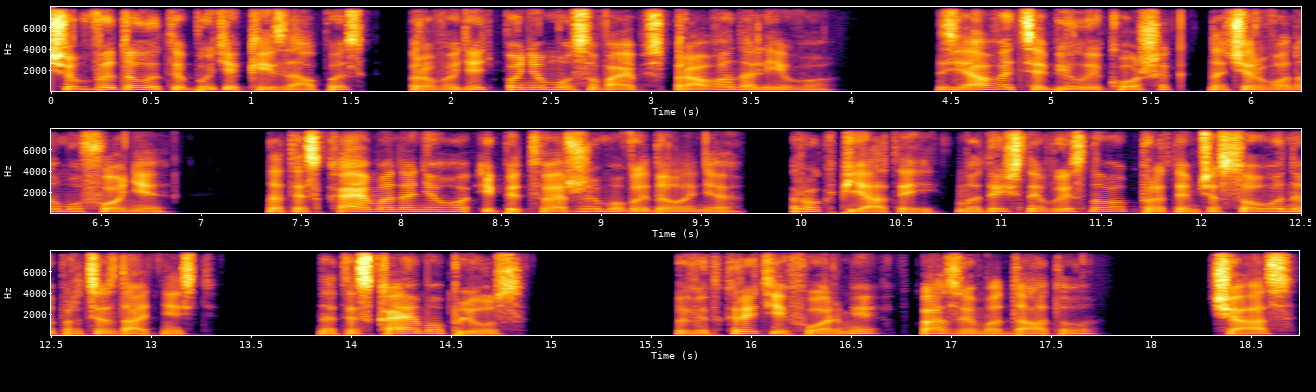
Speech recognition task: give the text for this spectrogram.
Щоб видалити будь-який запис, проведіть по ньому свайп справа наліво. З'явиться білий кошик на червоному фоні. Натискаємо на нього і підтверджуємо видалення. Крок 5. Медичний висновок про тимчасову непрацездатність. Натискаємо плюс. У відкритій формі вказуємо дату, час,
